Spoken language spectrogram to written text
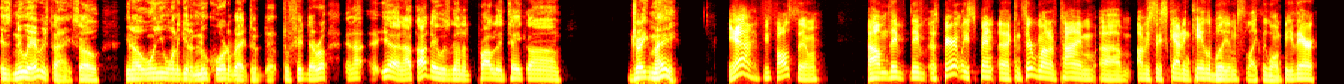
it's new everything. So you know when you want to get a new quarterback to to, fit that role, and I yeah, and I thought they was going to probably take um Drake Maye. Yeah, if he falls to him. Um, they've they've apparently spent a considerable amount of time, um, obviously scouting Caleb Williams. Likely won't be there.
